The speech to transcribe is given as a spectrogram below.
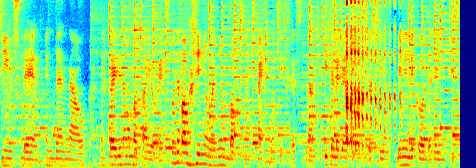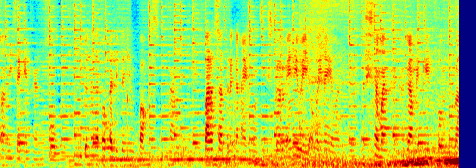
since then and then now, nag-try din ako mag-iOS. Kung napapansin nyo man yung box na iPhone 6s Plus, hindi talaga 6s Plus yung binili ko dahil it's only second-hand phone. Hindi ko na napapalitan yung box na para sa talaga iPhone 6. Pero anyway, okay na yon Kasi naman, nagamit ko yung phone, diba?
